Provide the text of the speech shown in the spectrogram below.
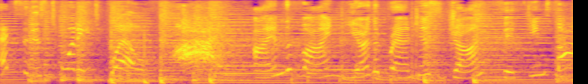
Exodus 20 12. I. I am the vine, ye are the branches. John 15 5.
